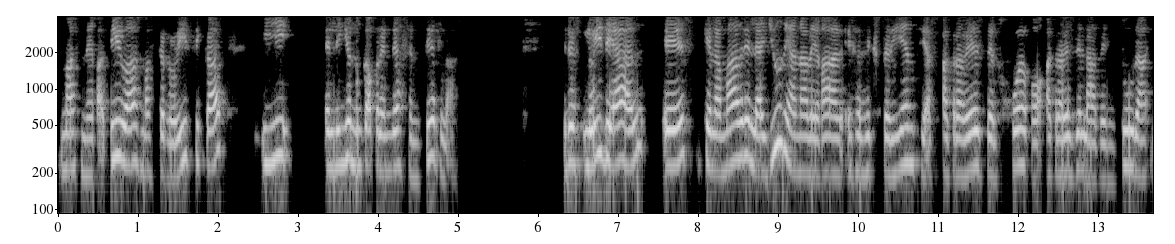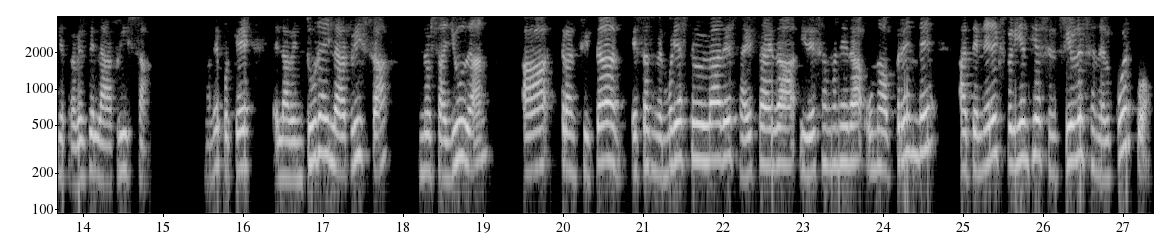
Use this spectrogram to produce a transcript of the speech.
más negativas, más terroríficas, y el niño nunca aprende a sentirlas. Entonces, lo ideal es que la madre le ayude a navegar esas experiencias a través del juego, a través de la aventura y a través de la risa. Porque la aventura y la risa nos ayudan a transitar esas memorias celulares a esa edad y de esa manera uno aprende a tener experiencias sensibles en el cuerpo.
